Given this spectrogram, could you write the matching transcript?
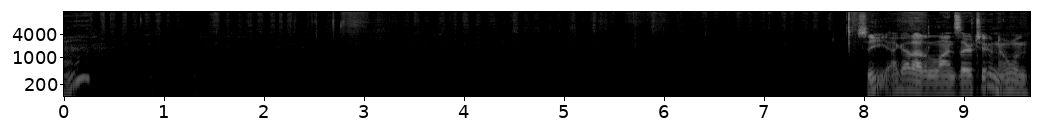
Okay. See, I got out of the lines there too. No one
